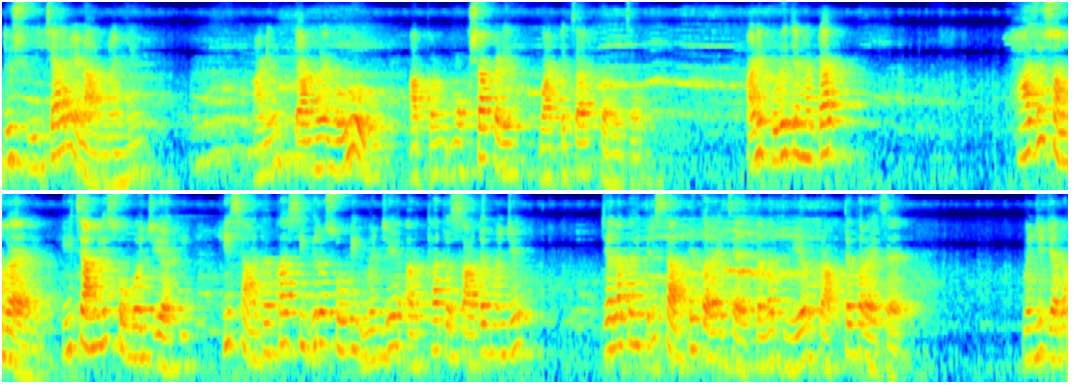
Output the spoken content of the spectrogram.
दुष्विचार येणार नाही आणि त्यामुळे हळूहळू आपण मोक्षाकडे वाटचाल करत जाऊ. आणि पुढे ते म्हणतात हा जो संघ आहे ही चांगली सोबत जी आहे ही साधका शीघ्र सोडी म्हणजे अर्थातच साधक म्हणजे ज्याला काहीतरी साध्य करायचं आहे त्याला ध्येय प्राप्त करायचं आहे म्हणजे ज्याला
